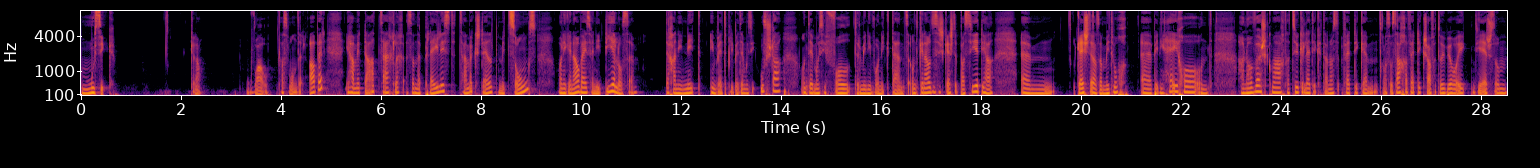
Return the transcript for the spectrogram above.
Musik. Genau. Wow, das Wunder. Aber ich habe mir tatsächlich so eine Playlist zusammengestellt mit Songs, wo ich genau weiß, wenn ich die höre, dann kann ich nicht im Bett bleiben. Dann muss ich aufstehen und dann muss ich voll durch meine Wohnung tanzen. Und genau das ist gestern passiert. Ich habe ähm, gestern, also Mittwoch, äh, bin ich heimgekommen und habe noch Wäsche gemacht, habe Zeug erledigt, habe noch fertig, ähm, also Sachen fertig geschafft. Ich war irgendwie erst um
